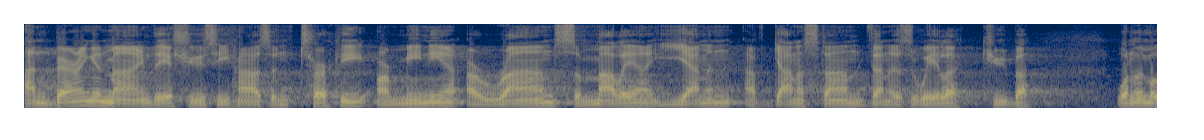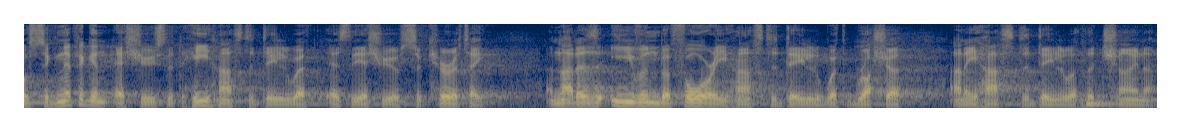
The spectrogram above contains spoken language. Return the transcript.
And bearing in mind the issues he has in Turkey, Armenia, Iran, Somalia, Yemen, Afghanistan, Venezuela, Cuba, one of the most significant issues that he has to deal with is the issue of security. And that is even before he has to deal with Russia and he has to deal with China.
